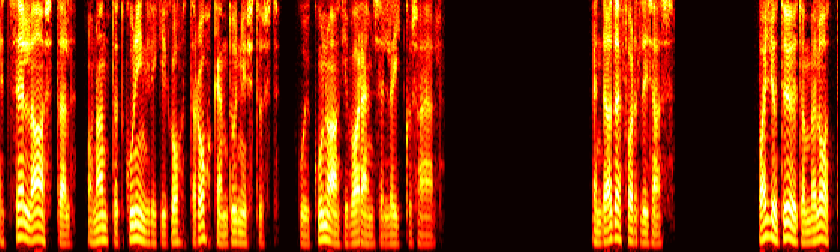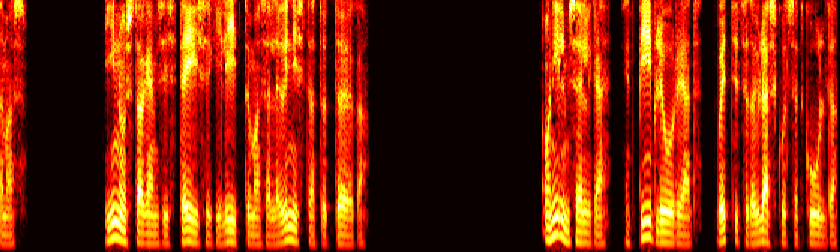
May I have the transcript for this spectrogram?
et sel aastal on antud kuningriigi kohta rohkem tunnistust kui kunagi varem sel lõikusajal vend Rutherford lisas. palju tööd on veel ootamas. innustagem siis teisigi liituma selle õnnistatud tööga. on ilmselge, et piibliuurijad võtsid seda üleskutset kuulda.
